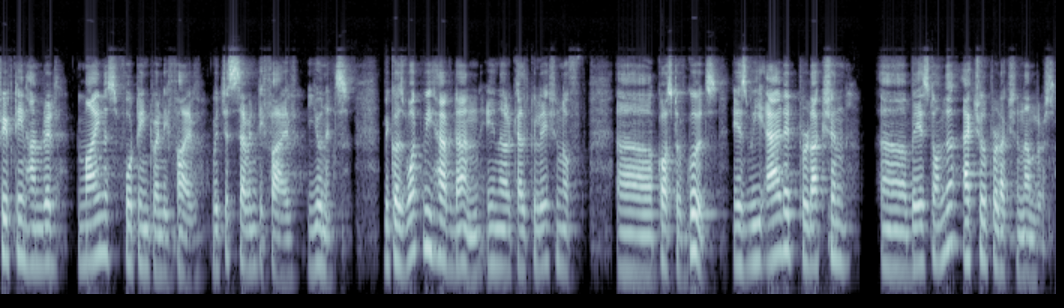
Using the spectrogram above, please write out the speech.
1500 minus 1425, which is 75 units because what we have done in our calculation of uh, cost of goods is we added production uh, based on the actual production numbers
